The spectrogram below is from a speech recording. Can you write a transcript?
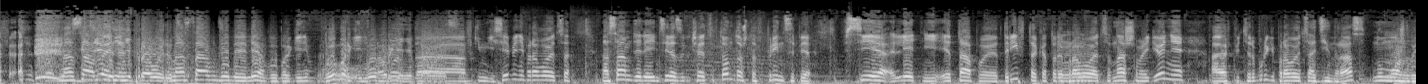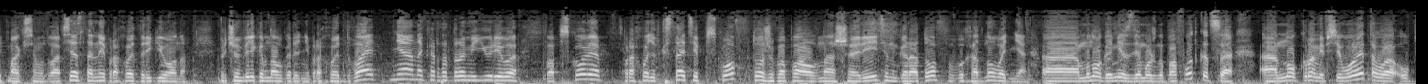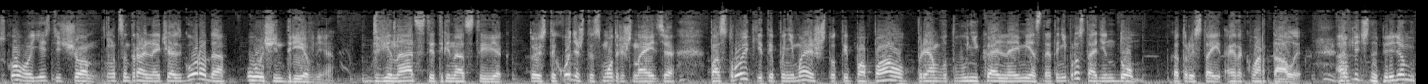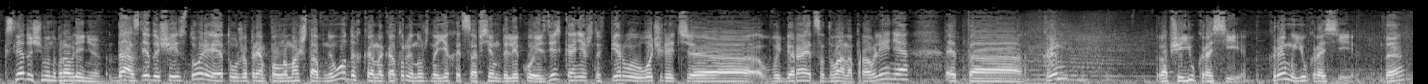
На самом Где они деле- не проводятся? На самом деле, Лев, в Выборге не, Выборге не проводятся, не да, в Кингисеппе не проводятся. На самом деле, интерес заключается в том, то, что, в принципе, все летние этапы дрифта, которые проводятся в нашем регионе, а в Петербурге проводятся один раз, ну, может быть, максимум два. Все остальные проходят в регионах. Причем в Великом Новгороде они проходят два дня на картодроме Юрьева. В Пскове проходит, кстати, Псков тоже попал в наш рейтинг городов выходного дня. А, много мест, где можно пофоткаться, а, но кроме всего этого у Пскова есть еще центральная часть города, очень древняя. 12-13 век. То есть ты ходишь, ты смотришь на эти постройки, и ты понимаешь, что ты попал прям вот в уникальное место. Это не просто один дом, который стоит, а это кварталы. Отлично, перейдем к следующему направлению. Да, следующая история это уже прям полномасштабный отдых, на который нужно ехать совсем далеко. И здесь, конечно, в первую очередь э, выбирается два направления. Это Крым, вообще юг России. Крым и юг России, да?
